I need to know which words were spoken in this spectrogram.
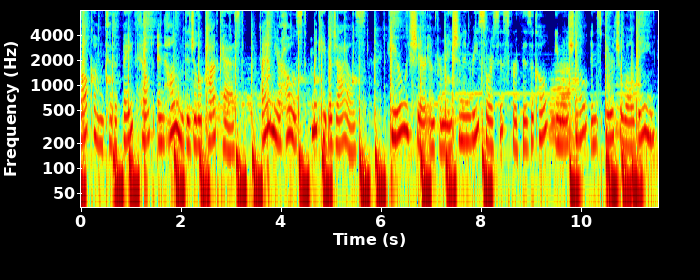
Welcome to the Faith, Health, and Home Digital Podcast. I am your host, Makeba Giles. Here we share information and resources for physical, emotional, and spiritual well being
